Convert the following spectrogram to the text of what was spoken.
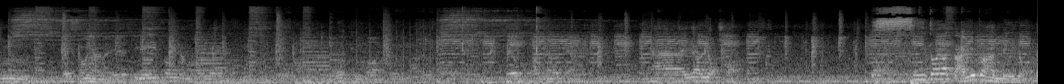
嗯，你講人係嘢未放任何嘢。好甜喎，你好近嗰誒、有肉菜，試多一啖呢個係微綠啤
